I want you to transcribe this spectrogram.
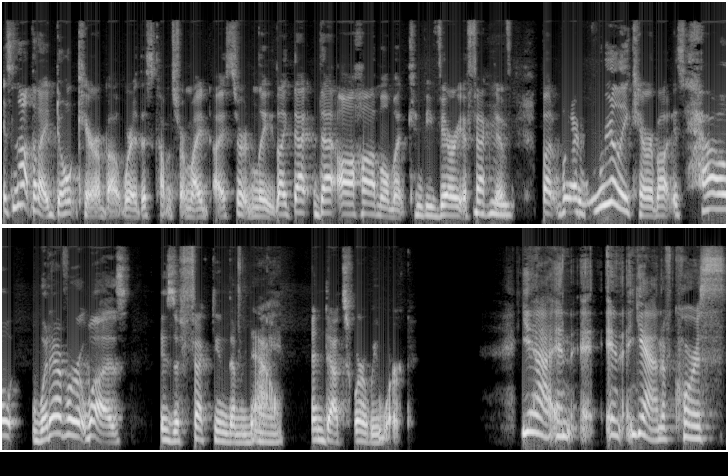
it's not that I don't care about where this comes from. I, I certainly like that that aha moment can be very effective. Mm-hmm. But what I really care about is how whatever it was is affecting them now, right. and that's where we work. Yeah, and and yeah, and of course,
